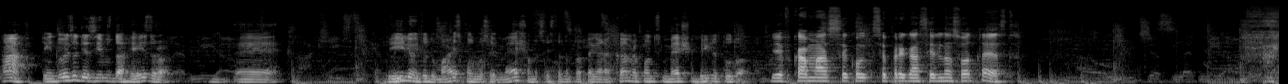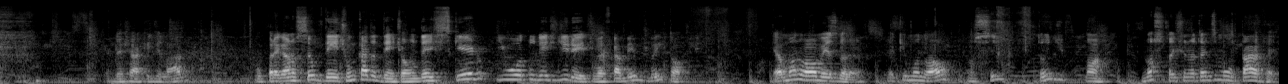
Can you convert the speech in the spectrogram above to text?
Ah, tem dois adesivos da Razer, ó. É, brilham e tudo mais quando você mexe. Não sei se tá dando pra pegar na câmera. Quando você mexe, brilha tudo, ó. Ia ficar massa se você pregasse ele na sua testa. Vou deixar aqui de lado. Vou pregar no seu dente, um cada dente, ó. Um dente esquerdo e o outro dente direito. Vai ficar bem, bem top. É o manual mesmo, galera. E aqui o manual, não sei, tanto de... Ó, nossa, tá ensinando até a desmontar, velho.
